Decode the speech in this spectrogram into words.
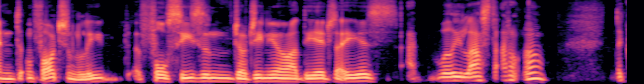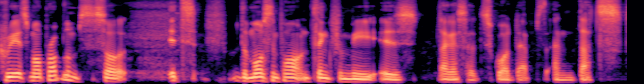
And unfortunately, a full season, Jorginho at the age that he is, uh, will he last? I don't know. It creates more problems. So it's the most important thing for me is, like I said, squad depth, and that's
